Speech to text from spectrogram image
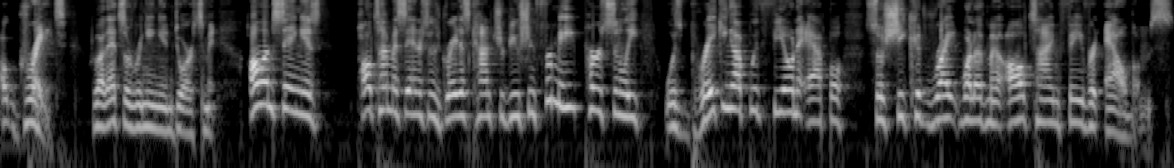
Oh, great. Well, that's a ringing endorsement. All I'm saying is, Paul Thomas Anderson's greatest contribution for me personally was breaking up with Fiona Apple so she could write one of my all time favorite albums.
